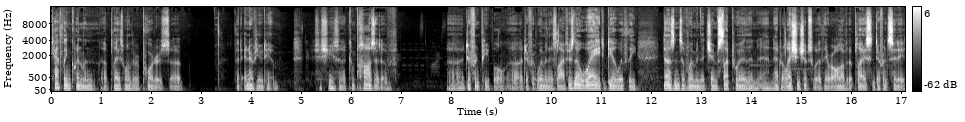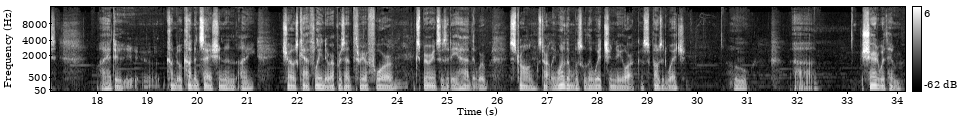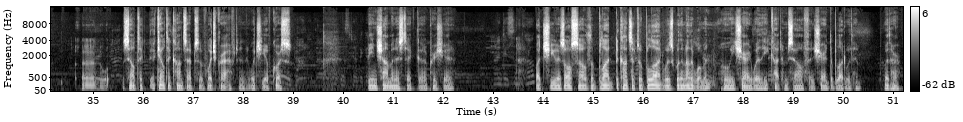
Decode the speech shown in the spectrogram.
Kathleen Quinlan uh, plays one of the reporters uh, that interviewed him. She's a composite of uh, different people, uh, different women in his life. There's no way to deal with the dozens of women that Jim slept with and, and had relationships with. They were all over the place in different cities. I had to uh, come to a condensation, and I chose Kathleen to represent three or four experiences that he had that were strong, startling. One of them was with a witch in New York, a supposed witch, who uh, shared with him uh, Celtic, Celtic concepts of witchcraft, and which he, of course, being shamanistic, uh, appreciated. But she was also the blood. The concept of blood was with another woman who he shared with. He cut himself and shared the blood with him, with her.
